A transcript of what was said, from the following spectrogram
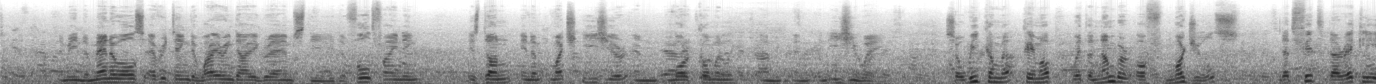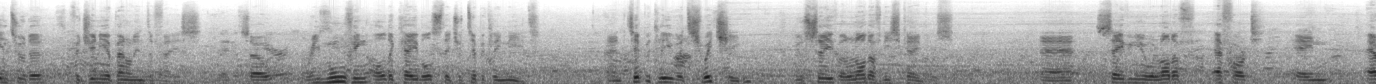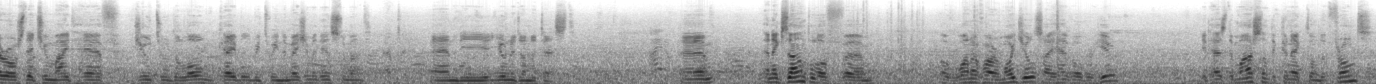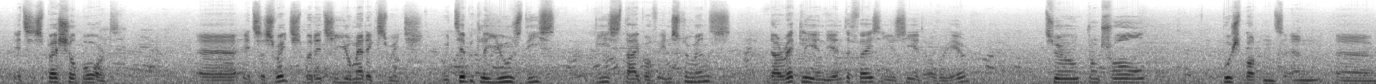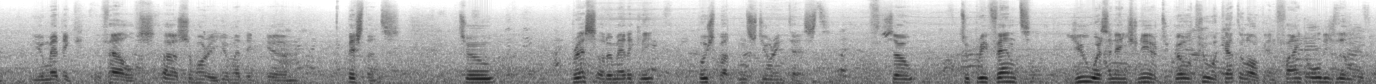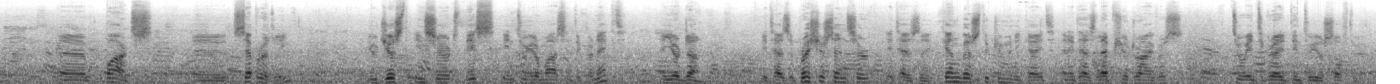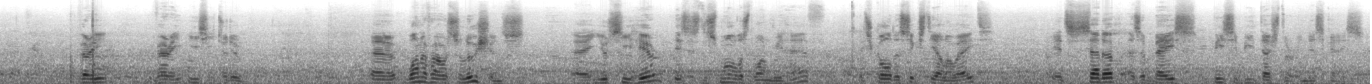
I mean, the manuals, everything, the wiring diagrams, the, the fault finding is done in a much easier and more common and, and, and easy way. So we come, came up with a number of modules that fit directly into the Virginia panel interface. So removing all the cables that you typically need. And typically with switching, you save a lot of these cables, uh, saving you a lot of effort in errors that you might have due to the long cable between the measurement instrument and the unit on the test. Um, an example of, um, of one of our modules I have over here. It has the mass interconnect on the front. It's a special board. Uh, it's a switch, but it's a pneumatic switch. We typically use these, these type of instruments directly in the interface, and you see it over here to control push buttons and uh, pneumatic valves, uh, sorry, pneumatic um, pistons to press automatically push buttons during test. So to prevent you as an engineer to go through a catalog and find all these little uh, parts uh, separately, you just insert this into your mass interconnect and you're done. It has a pressure sensor, it has a CAN bus to communicate, and it has LabVIEW drivers to integrate it into your software. Very, very easy to do. Uh, one of our solutions, uh, you see here, this is the smallest one we have. It's called a 6TL08. It's set up as a base PCB tester in this case.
